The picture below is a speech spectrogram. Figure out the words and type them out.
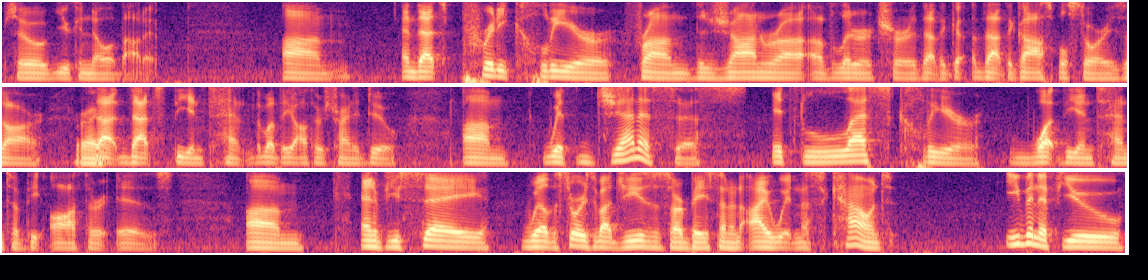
so you can know about it. Um, and that's pretty clear from the genre of literature that the that the gospel stories are. Right. That that's the intent, what the author's trying to do. Um, with Genesis, it's less clear what the intent of the author is. Um, and if you say, well, the stories about Jesus are based on an eyewitness account, even if you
